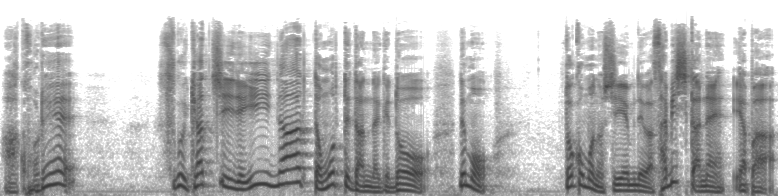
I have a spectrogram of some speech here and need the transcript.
あ、これ、すごいキャッチーでいいなって思ってたんだけど、でも、ドコモの CM ではサビしかね、やっぱ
